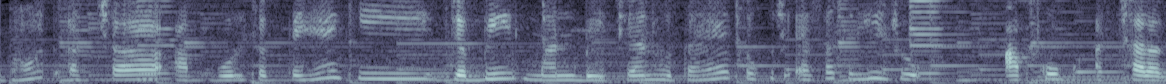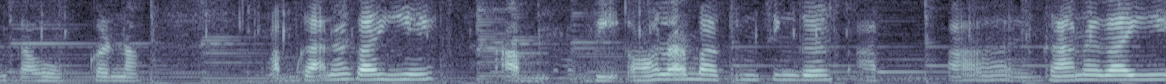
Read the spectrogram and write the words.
बहुत अच्छा आप बोल सकते हैं कि जब भी मन बेचैन होता है तो कुछ ऐसा करिए जो आपको अच्छा लगता हो करना। आप गाना गाइए, आप we all are bathroom singers आप गाना गाइए,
